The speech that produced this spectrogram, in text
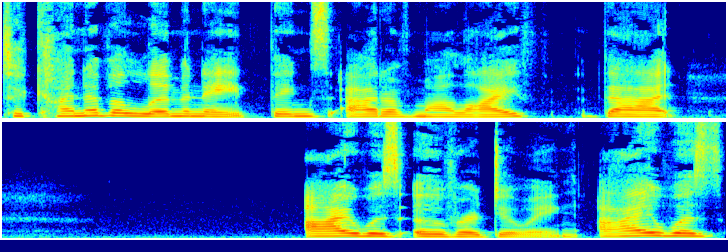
to kind of eliminate things out of my life that I was overdoing. I was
